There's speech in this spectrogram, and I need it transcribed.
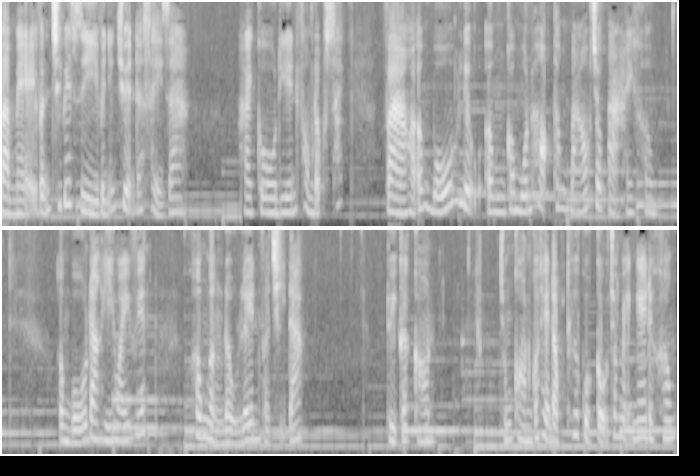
Bà mẹ vẫn chưa biết gì về những chuyện đã xảy ra. Hai cô đi đến phòng đọc sách Và hỏi ông bố liệu ông có muốn họ thông báo cho bà hay không. Ông bố đang hí hoáy viết, Không ngẩng đầu lên và chị đáp. Tùy các con, Chúng con có thể đọc thư của cậu cho mẹ nghe được không?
